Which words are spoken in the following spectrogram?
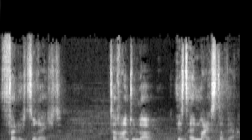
völlig zu Recht. Tarantula ist ein Meisterwerk.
